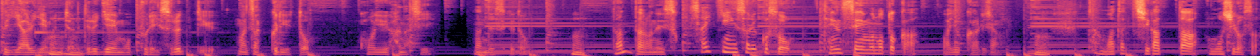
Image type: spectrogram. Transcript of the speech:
VR ゲームって言われてるゲームをプレイするっていう、まあざっくり言うと、こういう話なんですけど、なんだろうね、そ最近それこそ転生ものとかはよくあるじゃん。ただまた違った面白さ。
